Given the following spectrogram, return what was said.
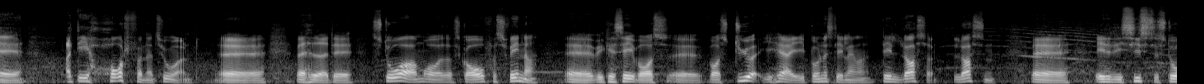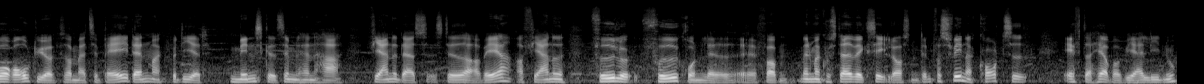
Øh, og det er hårdt for naturen. Øh, hvad hedder det? Store områder og skove forsvinder. Øh, vi kan se vores, øh, vores dyr i, her i bundestilerne. Det er lossen. lossen. øh, et af de sidste store rovdyr, som er tilbage i Danmark, fordi at mennesket simpelthen har fjernet deres steder at være og fjernet føde, fødegrundlaget øh, for dem. Men man kunne stadigvæk se lossen. Den forsvinder kort tid efter her, hvor vi er lige nu.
